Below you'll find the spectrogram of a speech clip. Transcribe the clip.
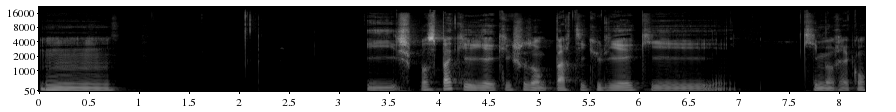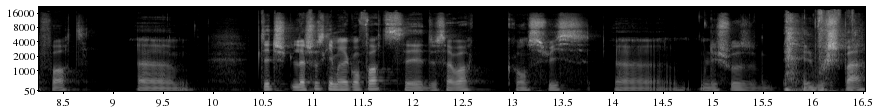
Hmm. Je pense pas qu'il y ait quelque chose en particulier qui, qui me réconforte. Euh, peut-être la chose qui me réconforte, c'est de savoir qu'en Suisse, euh, les choses elles bougent pas.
